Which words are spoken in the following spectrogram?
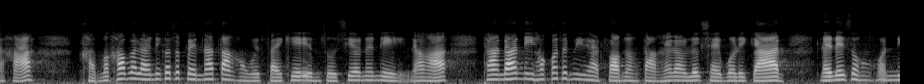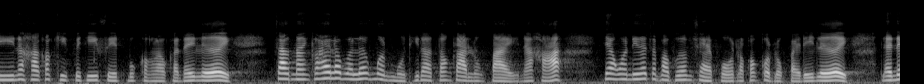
นะคะ ค่ะเมื่อเข้ามาแล้วนี่ก็จะเป็นหน้าต่างของเว็บไซต์ KM Social นั่นเองนะคะ ทางด้านนี้เขาก็จะมีแพลตฟอร์มต่างๆ ให้เราเลือกใช้บริการ และในส่วนของวันนี้นะคะ ก็คลิกไปที่ Facebook ของเรากันได้เลย จากนั้นก็ให้เรามาเลือกหมวดหมู่ที่เราต้องการลงไปนะคะ อย่างวันนี้เราจะมาเพิ่มแชร์โพสต์เราก็กดลงไปได้เลย และใน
